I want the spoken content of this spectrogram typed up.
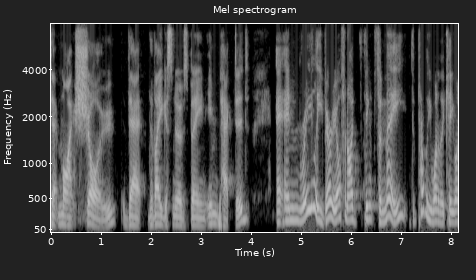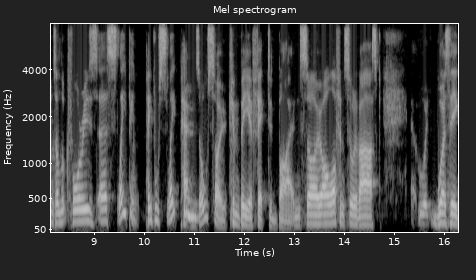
that might show that the vagus nerve's been impacted? And really, very often, I think for me, probably one of the key ones I look for is uh, sleeping. People's sleep patterns mm. also can be affected by it. And so I'll often sort of ask, was there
